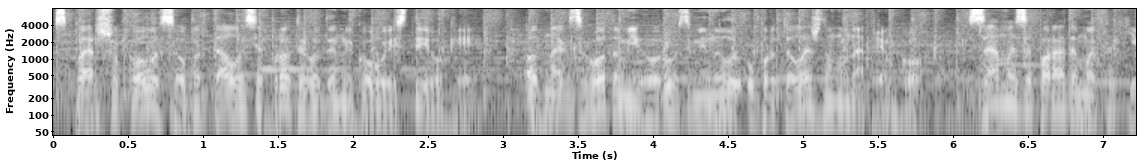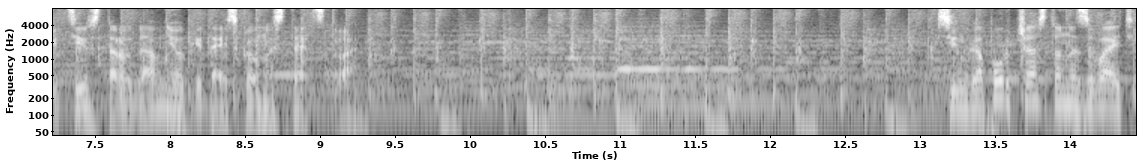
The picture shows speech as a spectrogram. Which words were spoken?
Спершу колесо оберталося проти годинникової стрілки. Однак згодом його рух змінили у протилежному напрямку, саме за порадами фахівців стародавнього китайського мистецтва. Сінгапур часто називають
